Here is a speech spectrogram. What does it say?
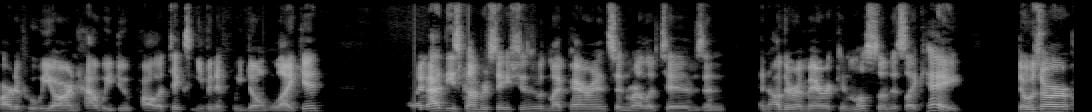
part of who we are and how we do politics even if we don't like it. I've had these conversations with my parents and relatives and and other american muslims it's like hey those are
